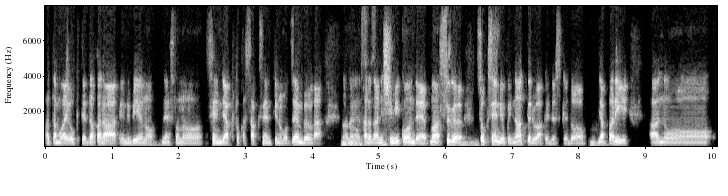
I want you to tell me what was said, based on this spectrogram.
頭が良くて、だから NBA のね、その戦略とか作戦っていうのも全部があの体に染み込んで、まあすぐ即戦力になってるわけですけど、うん。やっぱり、あのー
